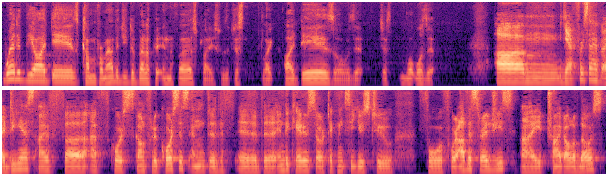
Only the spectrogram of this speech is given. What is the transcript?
Where did the ideas come from? How did you develop it in the first place? Was it just like ideas, or was it just what was it? Um, yeah, first I have ideas. I've, uh, I've of course gone through the courses and the, uh, the indicators or techniques you use to for for other strategies. I tried all of those.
